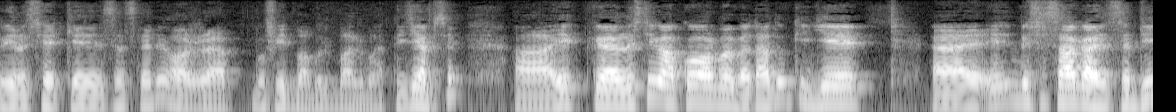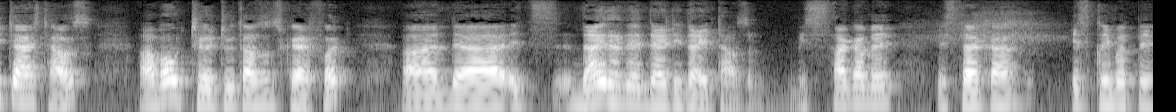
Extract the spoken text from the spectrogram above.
ریئل اسٹیٹ کے سلسلے میں اور مفید معمول معلومات دیجیے ہم سے ایک لسٹنگ آپ کو اور میں بتا دوں کہ یہ Mississauga is a detached house about two thousand square feet nine hundred ninety nine thousand Mississauga میں اس طرح کا اس قیمت میں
